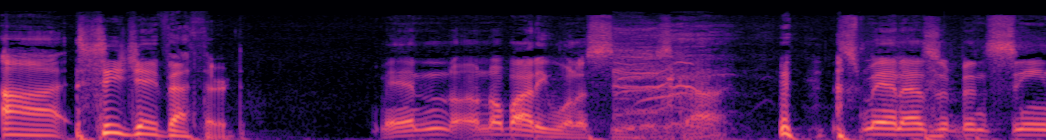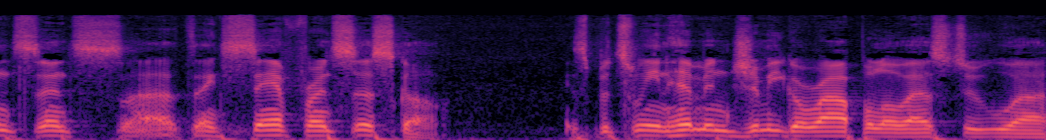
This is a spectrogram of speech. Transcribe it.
Uh, C.J. Beathard. Man, no, nobody want to see this guy. this man hasn't been seen since uh, I think San Francisco. It's between him and Jimmy Garoppolo as to uh,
